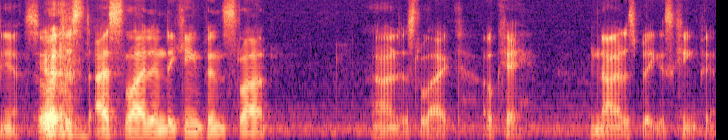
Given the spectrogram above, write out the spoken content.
Yeah. So I just I slide into Kingpin's slot. I'm just like, okay, I'm not as big as Kingpin.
